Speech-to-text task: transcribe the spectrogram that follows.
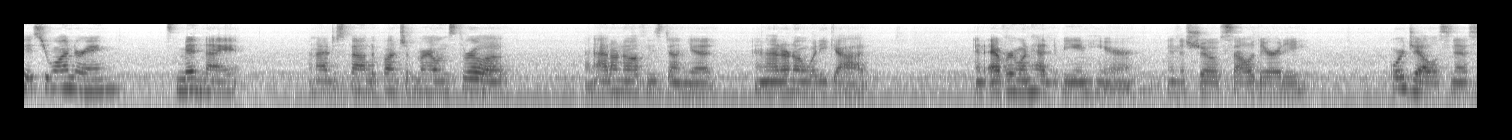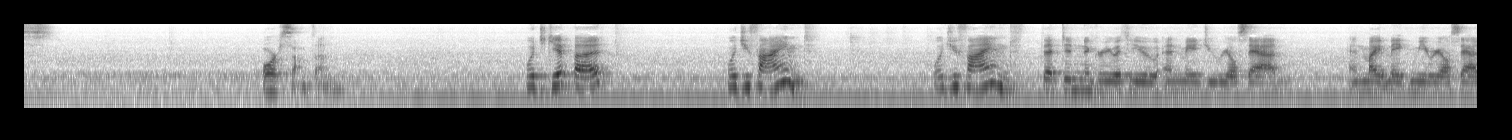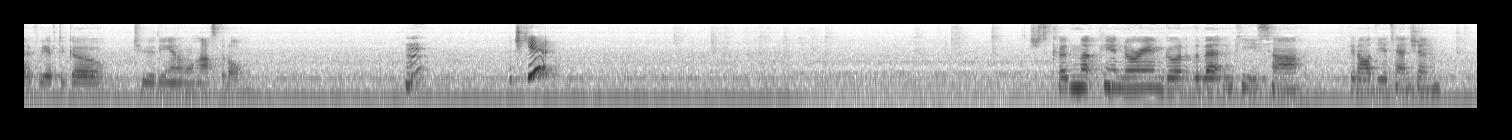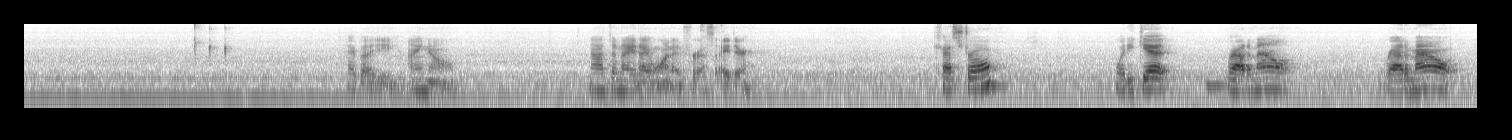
case you're wondering, it's midnight, and I just found a bunch of Merlin's throw up, and I don't know if he's done yet, and I don't know what he got. And everyone had to be in here in a show of solidarity or jealousness or something. What'd you get, bud? What'd you find? What'd you find that didn't agree with you and made you real sad? And might make me real sad if we have to go to the animal hospital. Hmm? What'd you get? Just couldn't let Pandorian go to the vet in peace, huh? Get all the attention. Hi, buddy. I know. Not the night I wanted for us either. Kestrel? What'd he get? Rat him out rat him out.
